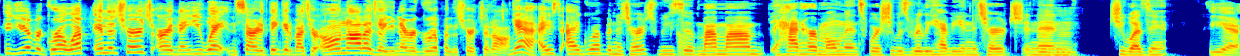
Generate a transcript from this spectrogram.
did you ever grow up in the church, or then you went and started thinking about your own knowledge, or you never grew up in the church at all? Yeah, I used, I grew up in the church. We used to. My mom had her moments where she was really heavy in the church, and then she wasn't. Yeah.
